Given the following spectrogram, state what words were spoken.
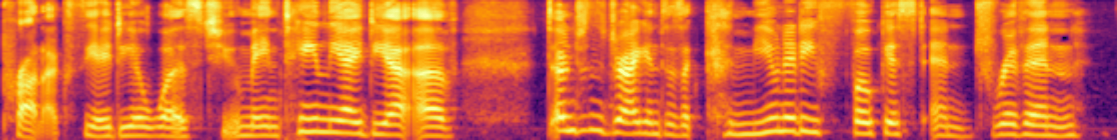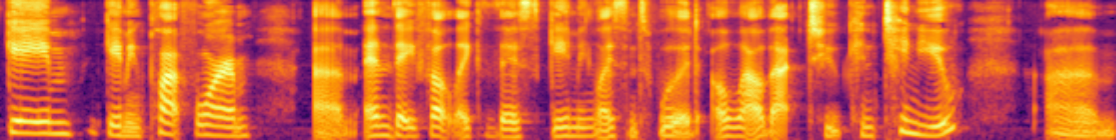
products. The idea was to maintain the idea of Dungeons and Dragons as a community focused and driven game, gaming platform. Um, and they felt like this gaming license would allow that to continue. Um,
